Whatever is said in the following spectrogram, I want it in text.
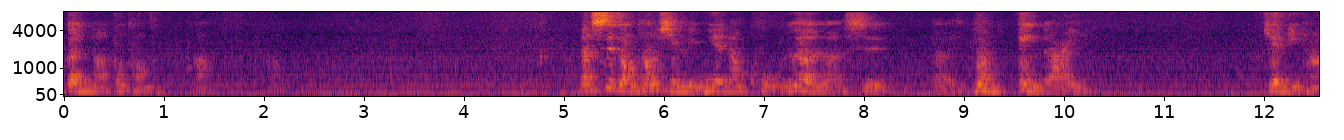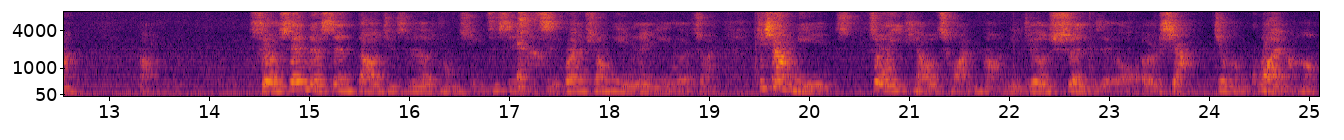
根呢不同。啊那四种通行里面呢，苦乐呢是呃用定来建立它，啊，所生的圣道就是乐通行，就是此观双运任意而转，就像你坐一条船哈，你就顺流而下就很快嘛哈，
